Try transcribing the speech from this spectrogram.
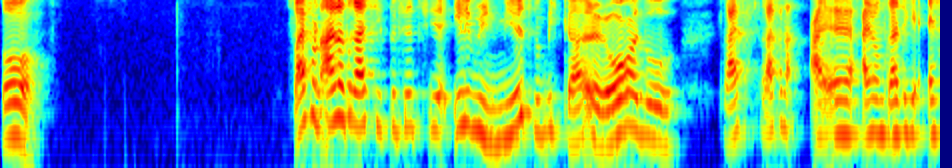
So. 2 von 31 bis jetzt hier eliminiert. Wirklich geil, ja. Also 3, 3 von äh, 31. Es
